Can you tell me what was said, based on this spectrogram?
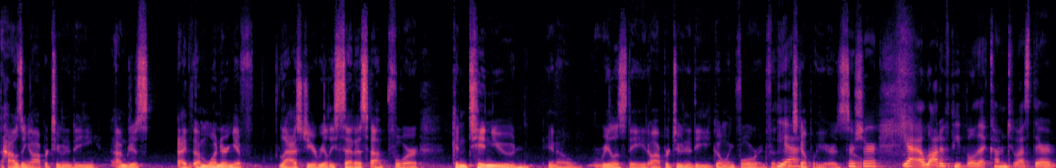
housing opportunity. I'm just, I, I'm wondering if last year really set us up for continued, you know, real estate opportunity going forward for the next couple of years. For sure. Yeah, a lot of people that come to us, they're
